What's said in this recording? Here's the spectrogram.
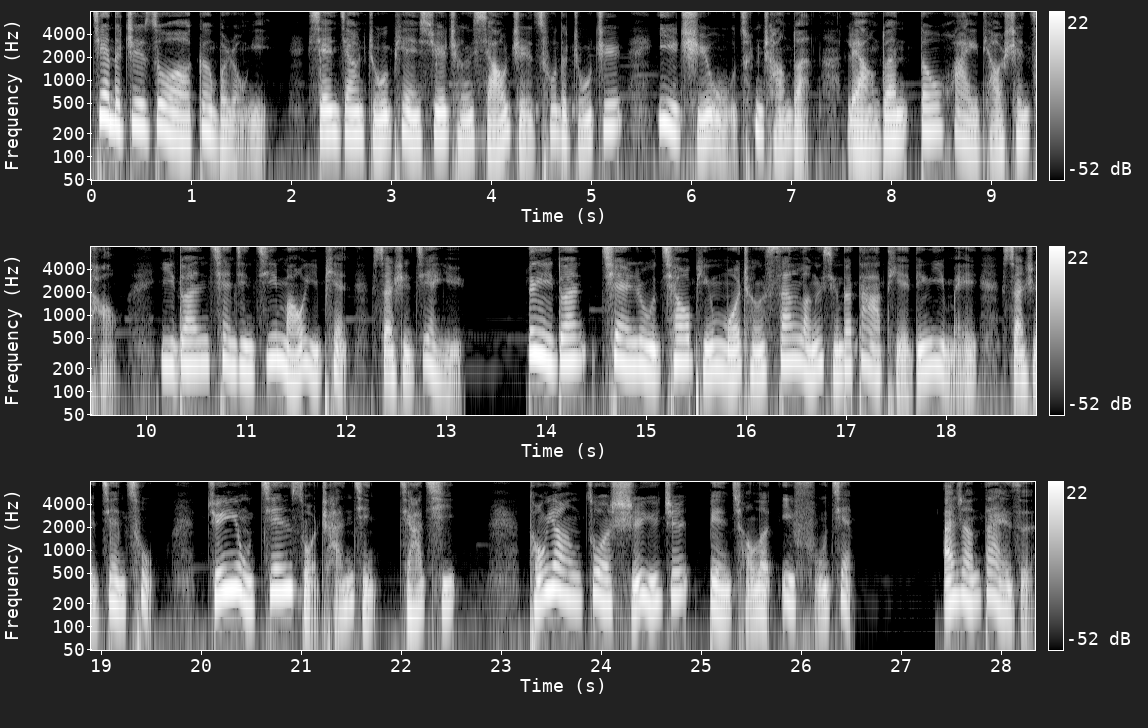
剑的制作更不容易，先将竹片削成小指粗的竹枝，一尺五寸长短，两端都画一条深槽，一端嵌进鸡毛一片，算是箭羽；另一端嵌入敲平磨成三棱形的大铁钉一枚，算是剑簇，均用尖索缠紧夹漆，同样做十余支，变成了一幅剑。安上带子，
